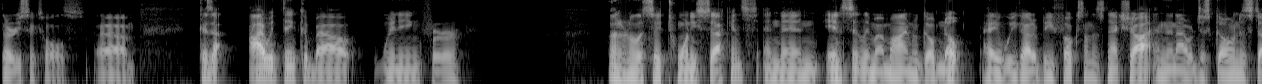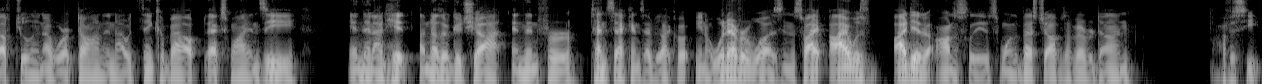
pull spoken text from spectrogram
thirty six holes. Because I, I would think about winning for. I don't know, let's say 20 seconds. And then instantly my mind would go, nope, hey, we got to be focused on this next shot. And then I would just go into stuff Julie and I worked on and I would think about X, Y, and Z and then I'd hit another good shot, and then for ten seconds I'd be like, oh, you know, whatever it was, and so I, I was, I did it honestly. It's one of the best jobs I've ever done. Obviously,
